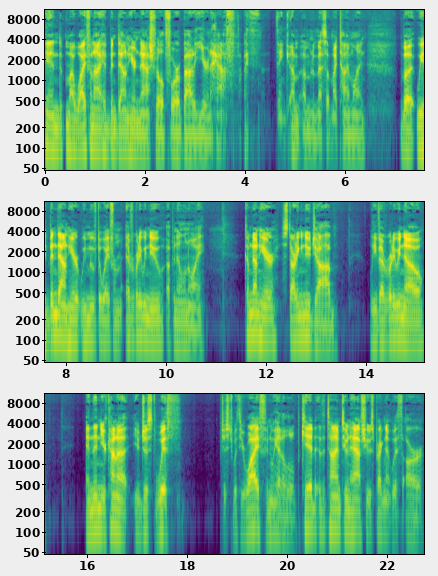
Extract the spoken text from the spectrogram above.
and my wife and I had been down here in Nashville for about a year and a half. I th- think I'm, I'm going to mess up my timeline, but we had been down here. We moved away from everybody we knew up in Illinois, come down here, starting a new job, leave everybody we know, and then you're kind of you're just with just with your wife, and we had a little kid at the time, two and a half. She was pregnant with our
